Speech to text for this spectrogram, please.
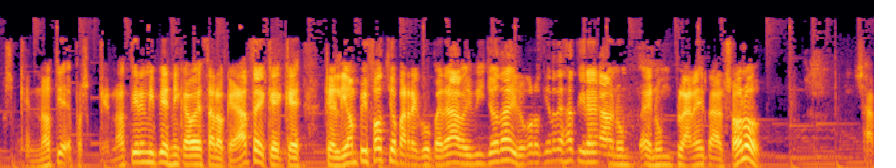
Pues que no tiene, pues que no tiene ni pies ni cabeza lo que hace. Que, que, que el León Pifostio para recuperar a Baby Yoda y luego lo quiere dejar tirado en un, en un planeta al solo. O sea,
